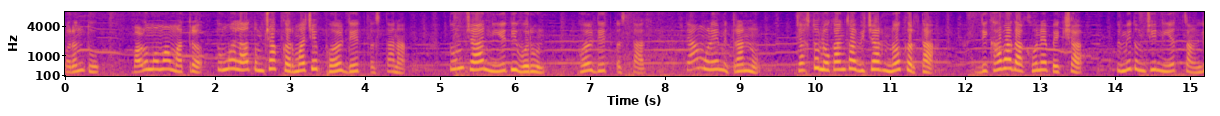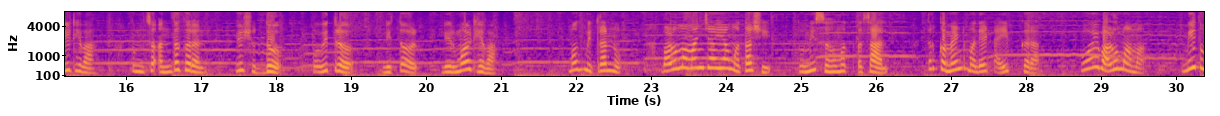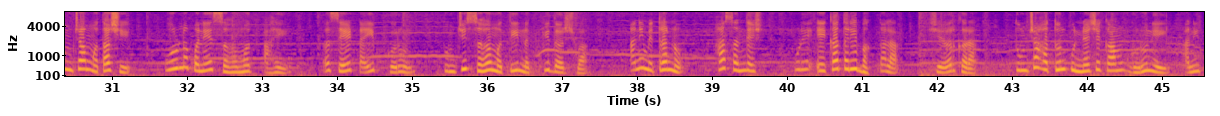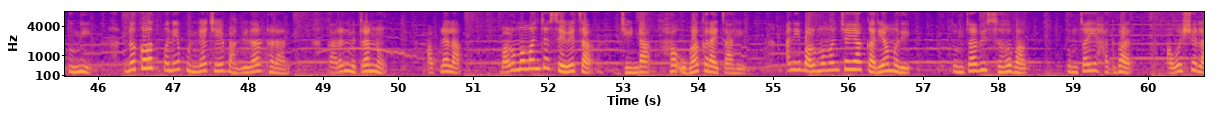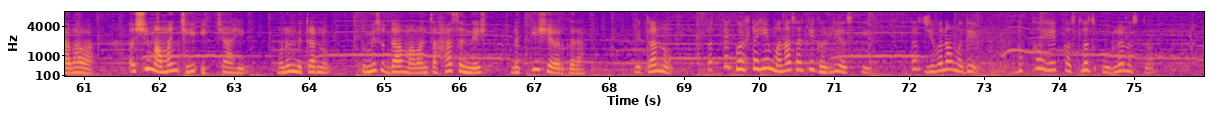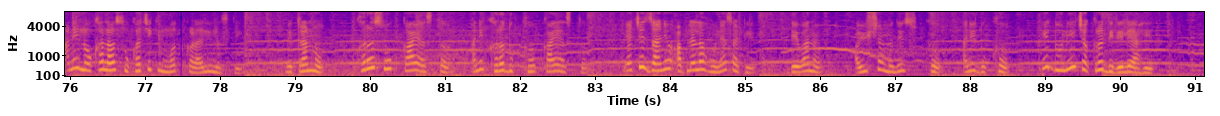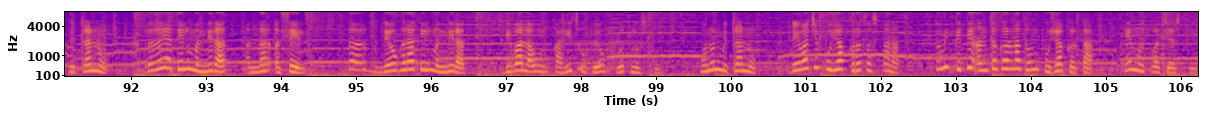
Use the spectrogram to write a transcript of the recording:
परंतु बाळूमामा मात्र तुम्हाला तुमच्या कर्माचे फळ देत असताना तुमच्या नियतीवरून फळ देत असतात. त्यामुळे मित्रांनो जास्त लोकांचा विचार न करता दिखावा दाखवण्यापेक्षा तुम्ही तुमची नियत चांगली ठेवा. तुमचं अंतकरण हे शुद्ध पवित्र नितळ निर्मळ ठेवा. मग मित्रांनो बाळूमामांच्या या मताशी तुम्ही सहमत असाल तर कमेंटमध्ये टाईप करा. होय बाळूमामा मी तुमच्या मताशी पूर्णपणे सहमत आहे असे टाईप करून तुमची सहमती नक्की दर्शवा. आणि मित्रांनो हा संदेश पुढे एका तरी भक्ताला शेअर करा. तुमच्या हातून पुण्याचे काम घडून येईल आणि तुम्ही नकळतपणे पुण्याचे भागीदार ठराल. कारण मित्रांनो आपल्याला बाळूमामांच्या सेवेचा झेंडा हा उभा करायचा आहे आणि बाळूमामांच्या या कार्यामध्ये तुमचा बी सहभाग तुमचाही हातभार अवश्य लाभावा अशी मामांची इच्छा आहे. म्हणून मित्रांनो तुम्हीसुद्धा मामांचा हा संदेश नक्की शेअर करा. मित्रांनो प्रत्येक गोष्ट ही मनासारखी घडली असती तर जीवनामध्ये दुःख हे कसलंच उरलं नसतं आणि लोकाला सुखाची किंमत कळाली नसती. मित्रांनो खरं सुख काय असतं आणि खरं दुःख काय असतं याची जाणीव आपल्याला होण्यासाठी देवानं आयुष्यामध्ये सुख आणि दुःख हे दोन्ही चक्र दिलेले आहेत. मित्रांनो हृदयातील मंदिरात अंधार असेल तर देवघरातील मंदिरात दिवा लावून काहीच उपयोग होत नसतो. म्हणून मित्रांनो देवाची पूजा करत असताना तुम्ही किती अंतकरणातून पूजा करता हे महत्त्वाचे असते.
